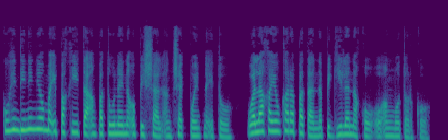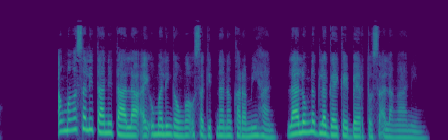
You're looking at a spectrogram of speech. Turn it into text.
Kung hindi ninyo maipakita ang patunay na opisyal ang checkpoint na ito, wala kayong karapatan na pigilan ako o ang motor ko. Ang mga salita ni Tala ay umalingaw nga sa gitna ng karamihan, lalong naglagay kay Berto sa alanganin.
